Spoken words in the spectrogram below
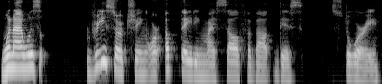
When I was researching or updating myself about this story,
